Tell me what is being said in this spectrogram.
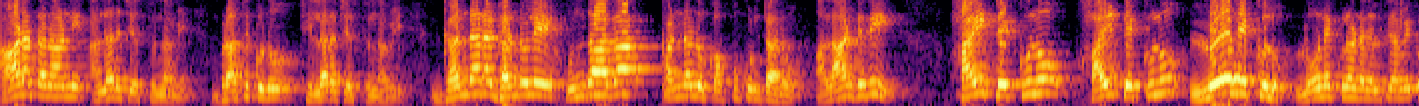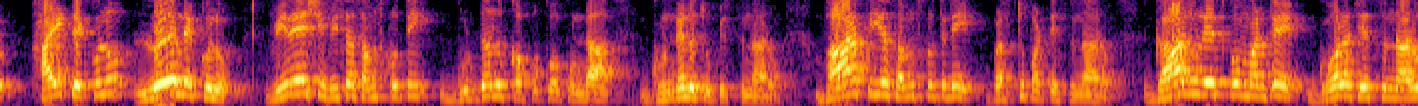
ఆడతనాన్ని అల్లరి చేస్తున్నవి. బ్రతుకును చిల్లర చేస్తున్నవి. గండర గండులే హుందాగా కన్నలు కప్పుకుంటారు. అలాంటిది హై టెక్కులు హై టెక్కులు లో నెక్కులు లో నెక్కులు అంటే తెలుసుగా మీకు? హై టెక్కులు లో నెక్కులు విదేశీ విష సంస్కృతి గుడ్డలు కప్పుకోకుండా గుండెలు చూపిస్తున్నారు. భారతీయ సంస్కృతిని భ్రష్టు పట్టిస్తున్నారు. గాజులు వేసుకోమంటే గోల చేస్తున్నారు.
